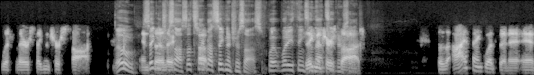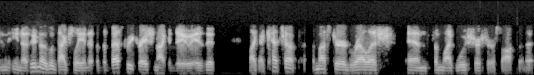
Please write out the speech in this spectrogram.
with their signature sauce. Oh, And so signature sauce. Let's talk uh, about signature sauce. What, what do you think in that Signature signature sauce. So I think what's in it, and you know who knows what's actually in it, but the best recreation I can do is it's like a ketchup, mustard, relish, and some like Worcestershire sauce in it,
